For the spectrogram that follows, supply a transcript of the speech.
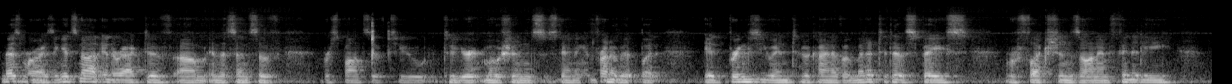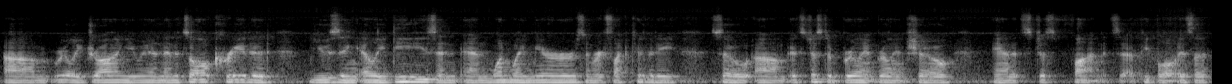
mesmerizing. It's not interactive um, in the sense of responsive to to your emotions standing in front of it, but it brings you into a kind of a meditative space, reflections on infinity, um, really drawing you in, and it's all created using LEDs and, and one-way mirrors and reflectivity. So um, it's just a brilliant, brilliant show and it's just fun. It's a, people. It's a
